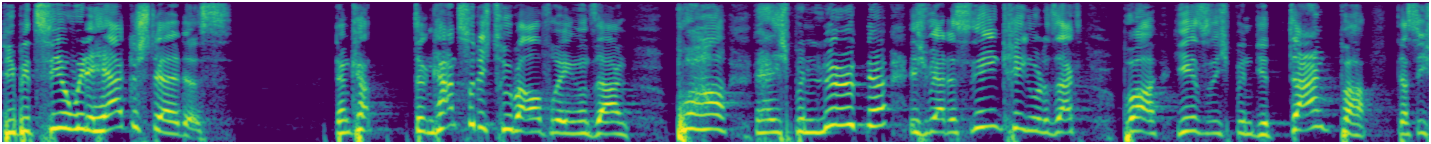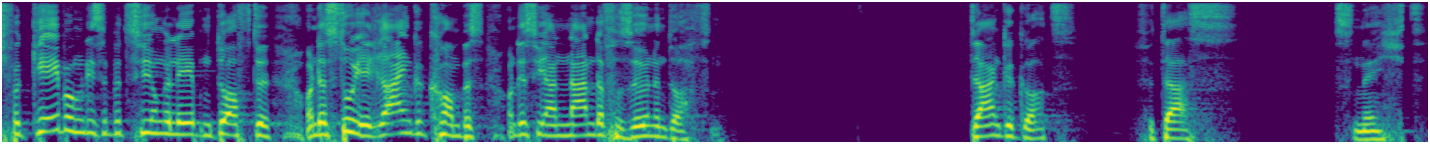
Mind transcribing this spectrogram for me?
die Beziehung wiederhergestellt ist, dann, kann, dann kannst du dich drüber aufregen und sagen, boah, ich bin Lügner, ich werde es nie kriegen. Oder du sagst, boah, Jesus, ich bin dir dankbar, dass ich Vergebung in dieser Beziehung erleben durfte und dass du hier reingekommen bist und dass wir einander versöhnen durften. Danke Gott für das, was nicht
